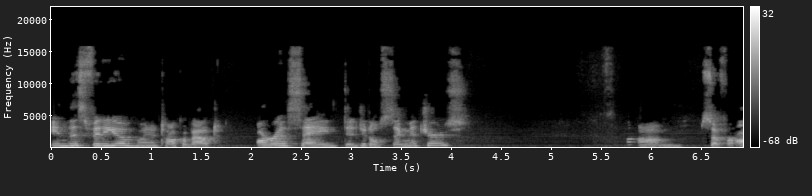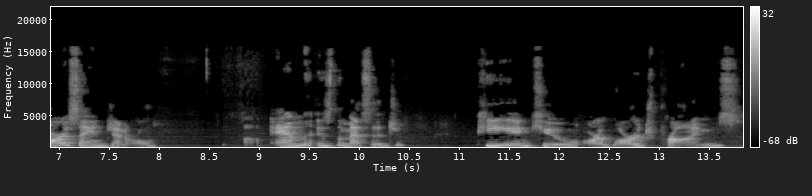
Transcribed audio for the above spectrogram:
In this video, I'm going to talk about RSA digital signatures. Um, so for RSA in general, um, M is the message, P and Q are large primes,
